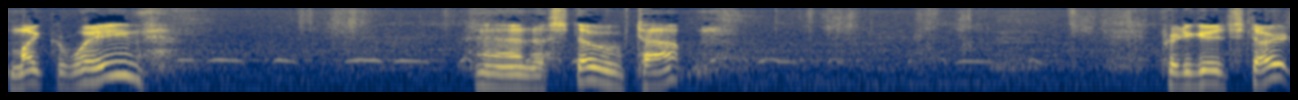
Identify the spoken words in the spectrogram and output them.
Microwave and a stove top. Pretty good start.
